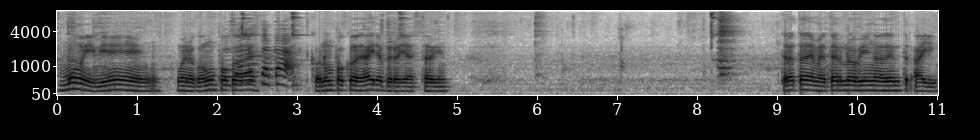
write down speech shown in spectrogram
Muy bien. Bueno, con un poco de acá. con un poco de aire, pero ya está bien. Trata de meterlo bien adentro, ahí,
